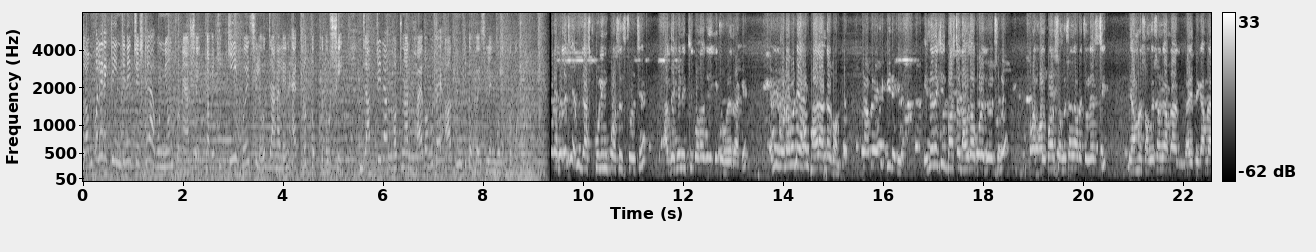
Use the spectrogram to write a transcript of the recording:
দমকলের একটি ইঞ্জিনের চেষ্টায় আগুন নিয়ন্ত্রণে আসে। তবে ঠিক কি হয়েছিল জানালেন এক প্রত্যক্ষদর্শী। যাত্রীরা ঘটনার ভয়াবহতায় আতঙ্কিত হয়েছিলেন বলে খবর। ফেলেছি আমি জাস্ট কুলিং প্রসেস চলছে। আর দেখে নিচ্ছি কোথাও যদি কিছু হয়ে থাকে। এমনি মোটামুটি এখন ফায়ার আন্ডার কন্ট্রোল আমরা এসে কি দেখলাম এসে দেখছি বাসটা দাউ দাউ করে জ্বলছিল। আমরা কল পাওয়ার সঙ্গে সঙ্গে আমরা চলে এসেছি। যে আমরা সঙ্গে সঙ্গে আমরা গাড়ি থেকে আমরা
